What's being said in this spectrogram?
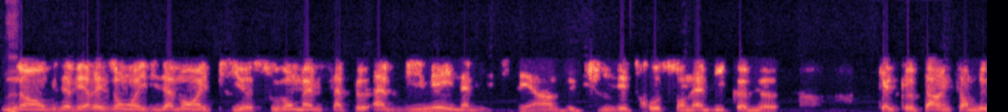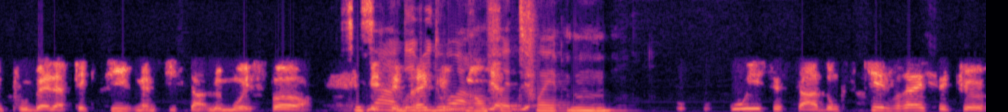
Non, vous avez raison, évidemment. Et puis euh, souvent même, ça peut abîmer une amitié, hein, d'utiliser trop son ami comme euh, quelque part une forme de poubelle affective, même si le mot est fort. C'est ça, un vrai que, en fait. Mm. Oui, c'est ça. Donc, ce qui est vrai, c'est que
